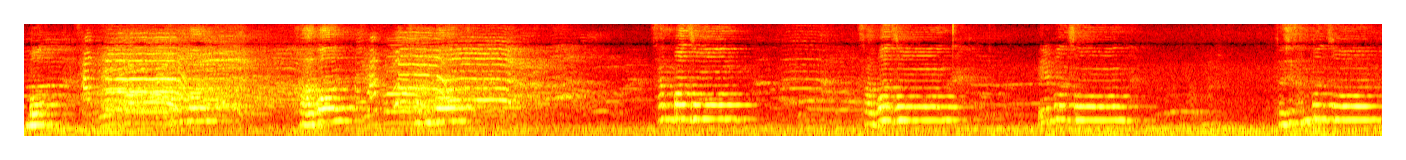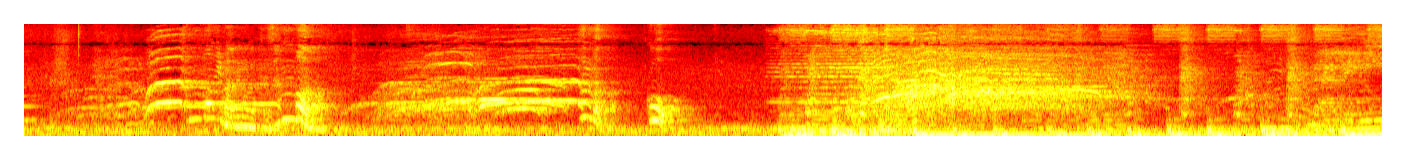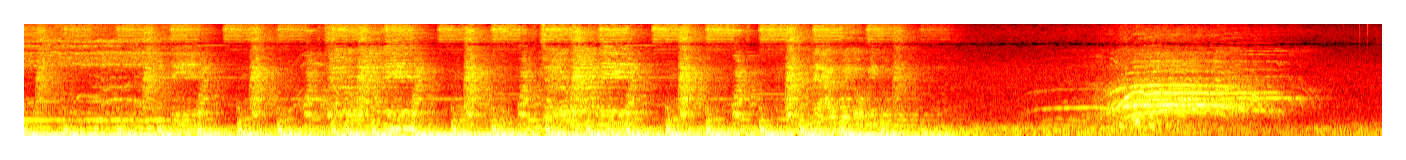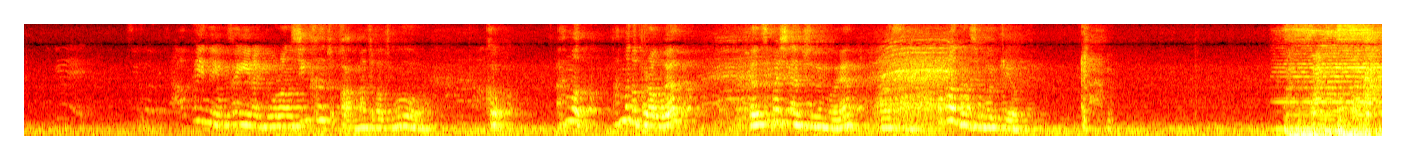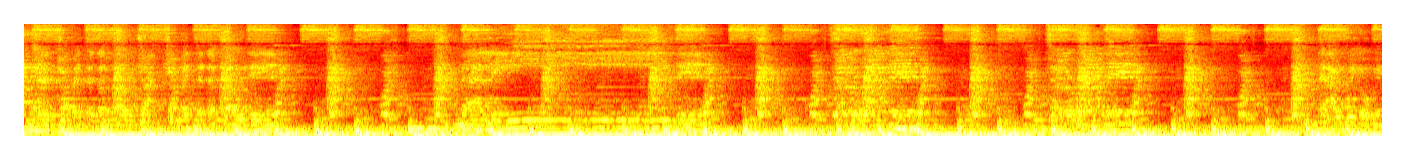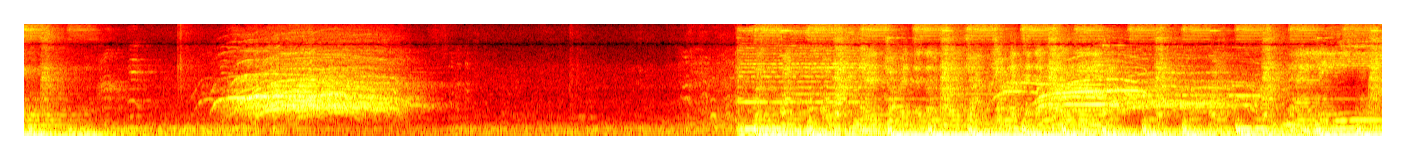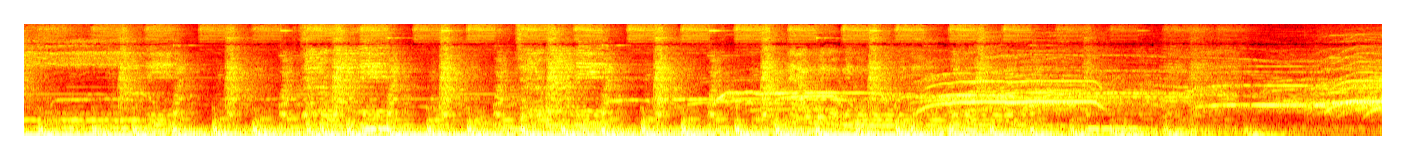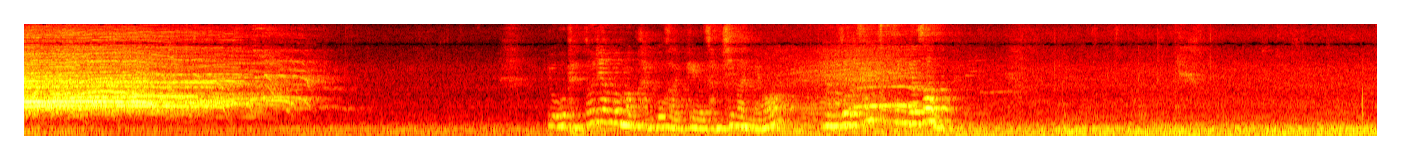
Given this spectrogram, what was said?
뭐? 3번, 4번, 3번, 3번 손, 4번 손, 1번 손, 다시 3번 손. 3번이 많은 것 같아. 3번. 한번 한번 더 보라고요? 연습할 시간 주는 거예요? 알았어. 한번 다시 볼게요. 요거 배터리 한 번만 갈고 갈게요. 잠시만요. 문제가 살짝 생겨서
